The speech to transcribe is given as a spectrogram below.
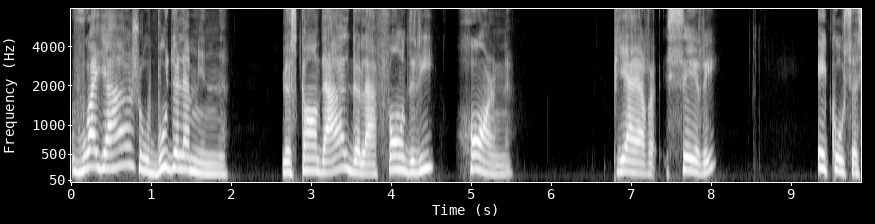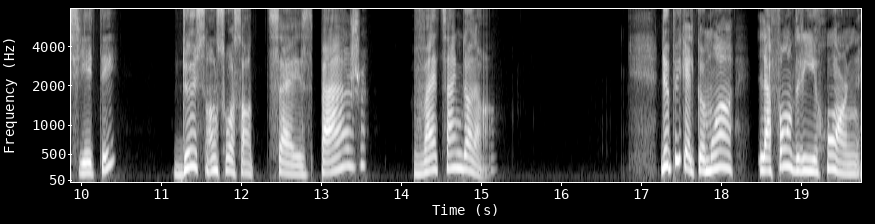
Voyage au bout de la mine. Le scandale de la fonderie Horn. Pierre Serré. Éco-société. 276 pages. 25 dollars. Depuis quelques mois, la fonderie Horn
